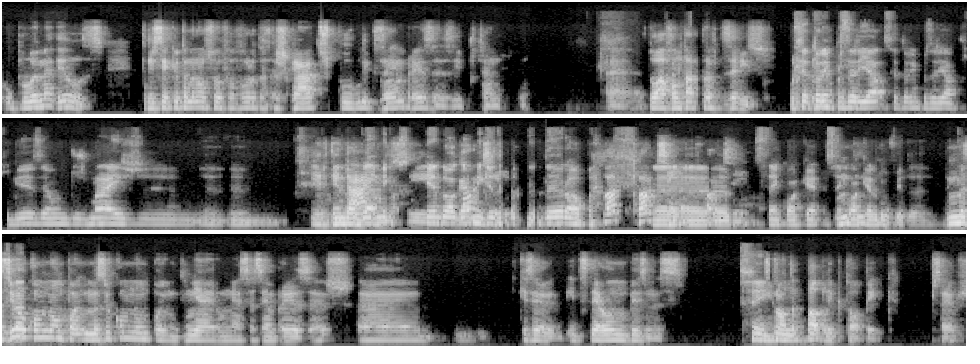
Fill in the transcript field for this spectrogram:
o problema é deles. Por isso é que eu também não sou a favor de resgates públicos em empresas e, portanto, Uh, estou à vontade para dizer isso. O setor empresarial, o setor empresarial português é um dos mais uh, endogâmicos, e... endogâmicos claro da, da, Europa. Claro, claro que sim, claro que sim. Sem qualquer, sem qualquer dúvida. Mas eu, como não ponho, mas eu, como não ponho dinheiro nessas empresas, uh, quer dizer, it's their own business. Sim, it's not a public topic, percebes?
